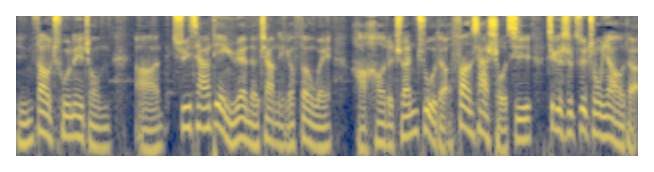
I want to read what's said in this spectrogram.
营造出那种啊居家电影院的这样的一个氛围，好好的专注的放下手机，这个是最重要的。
